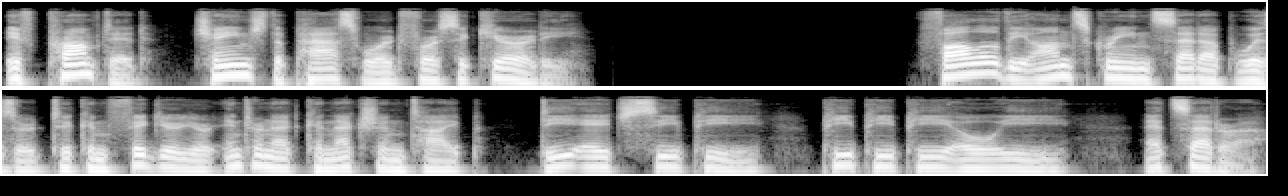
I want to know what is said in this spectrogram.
If prompted, change the password for security. Follow the on-screen setup wizard to configure your internet connection type, DHCP, PPPoE, etc.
